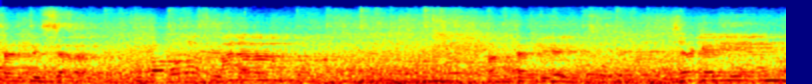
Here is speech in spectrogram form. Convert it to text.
Thirty-seven. Anna. And thirty-eight. Jacqueline.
